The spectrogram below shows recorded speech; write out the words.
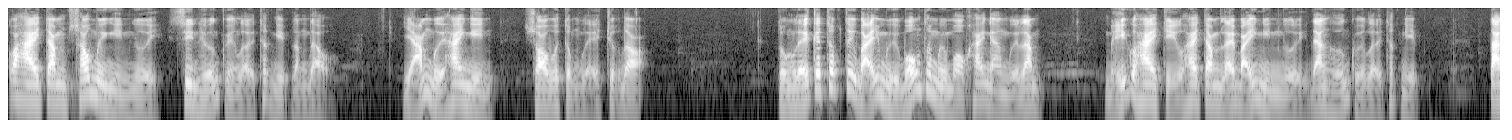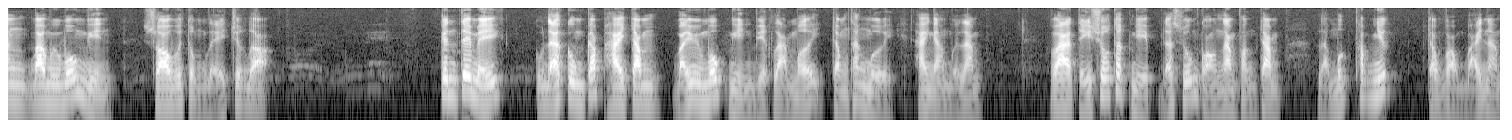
có 260.000 người xin hưởng quyền lợi thất nghiệp lần đầu, giảm 12.000 so với tuần lễ trước đó. Tuần lễ kết thúc thứ Bảy 14 tháng 11 2015, Mỹ có 2 triệu 207 nghìn người đang hưởng quyền lợi thất nghiệp, tăng 34 nghìn so với tuần lễ trước đó. Kinh tế Mỹ cũng đã cung cấp 271.000 việc làm mới trong tháng 10 2015 và tỷ số thất nghiệp đã xuống còn 5% là mức thấp nhất trong vòng 7 năm.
